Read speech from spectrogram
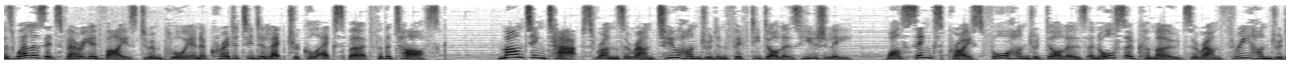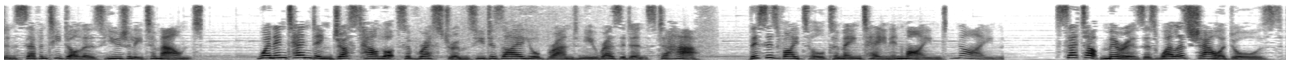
as well as it's very advised to employ an accredited electrical expert for the task. Mounting taps runs around $250 usually, while sinks price $400 and also commodes around $370 usually to mount. When intending just how lots of restrooms you desire your brand new residence to have, this is vital to maintain in mind. 9. Set up mirrors as well as shower doors.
